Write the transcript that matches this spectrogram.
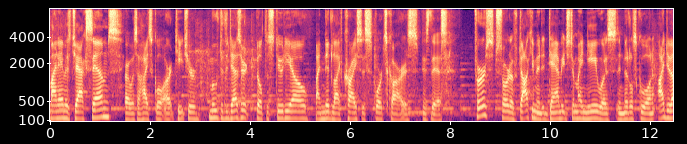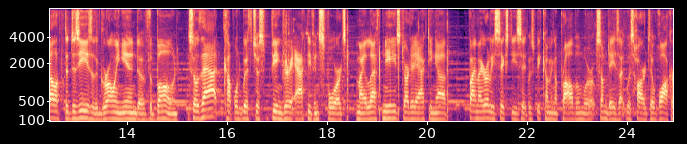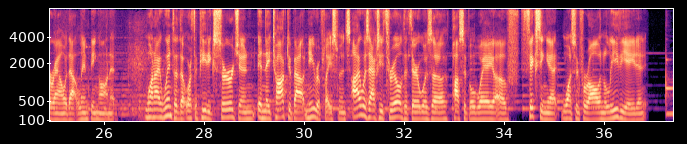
My name is Jack Sims. I was a high school art teacher. Moved to the desert, built a studio. My midlife crisis sports car is, is this. First sort of documented damage to my knee was in middle school, and I developed the disease of the growing end of the bone. So that, coupled with just being very active in sports, my left knee started acting up. By my early 60s, it was becoming a problem where some days it was hard to walk around without limping on it. When I went to the orthopedic surgeon and they talked about knee replacements, I was actually thrilled that there was a possible way of fixing it once and for all and alleviating it.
